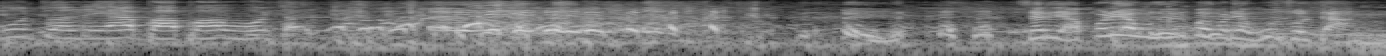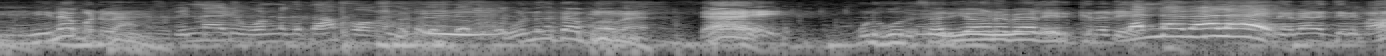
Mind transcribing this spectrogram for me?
ஊ சொல்றியா பாப்பா ஊ சொல்றியா சரி அப்படியே உன் விருப்பப்படியா ஊ சொல்லிட்டான் நீ என்ன பண்ணுவ? பின்னாடி ஒண்ணுக்கு தான் போகணும் ஒண்ணுக்கு தான் போவேன் டேய் உனக்கு ஒரு சரியான வேலை இருக்கிறது. என்ன வேலை? என்ன வேலை தெரியுமா?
